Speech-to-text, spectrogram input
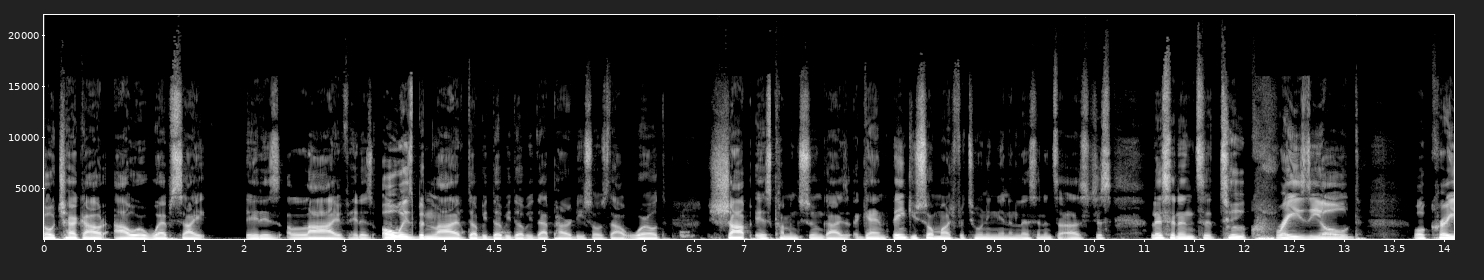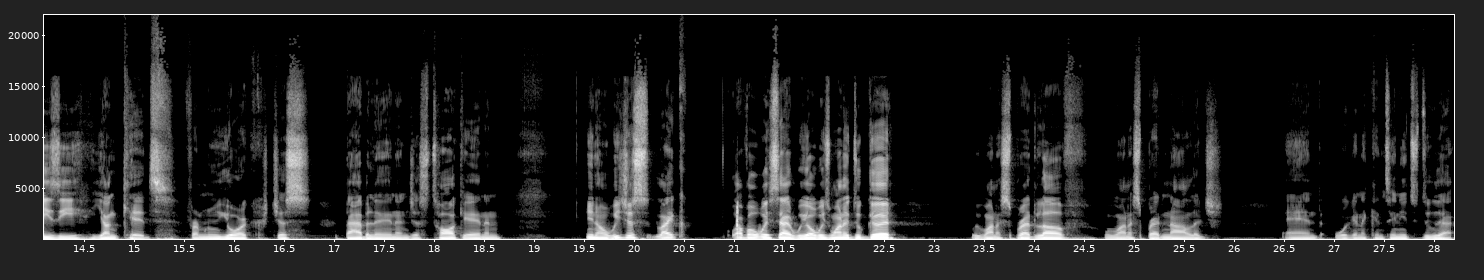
Go check out our website. It is live. It has always been live. www.paradisos.world. Shop is coming soon, guys. Again, thank you so much for tuning in and listening to us. Just listening to two crazy old, well, crazy young kids from New York just babbling and just talking. And, you know, we just, like I've always said, we always want to do good. We want to spread love. We want to spread knowledge. And we're going to continue to do that.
